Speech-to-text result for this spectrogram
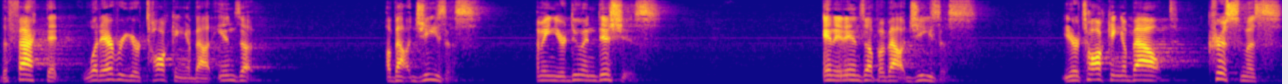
the fact that whatever you're talking about ends up about Jesus. I mean, you're doing dishes and it ends up about Jesus. You're talking about Christmas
